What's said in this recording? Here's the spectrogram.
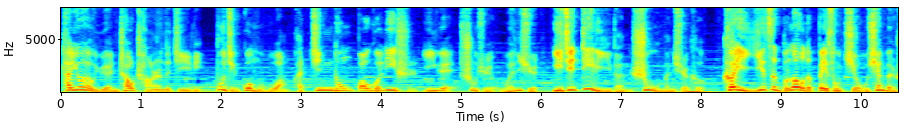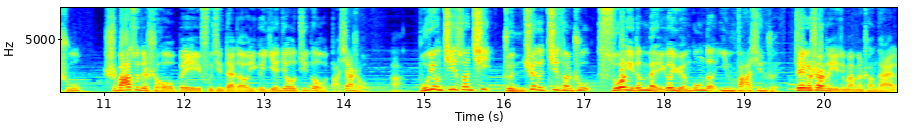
他拥有远超常人的记忆力，不仅过目不忘，还精通包括历史、音乐、数学、文学以及地理等十五门学科，可以一字不漏地背诵九千本书。十八岁的时候被父亲带到一个研究机构打下手啊，不用计算器准确地计算出所里的每个员工的应发薪水。这个事儿呢也就慢慢传开了。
